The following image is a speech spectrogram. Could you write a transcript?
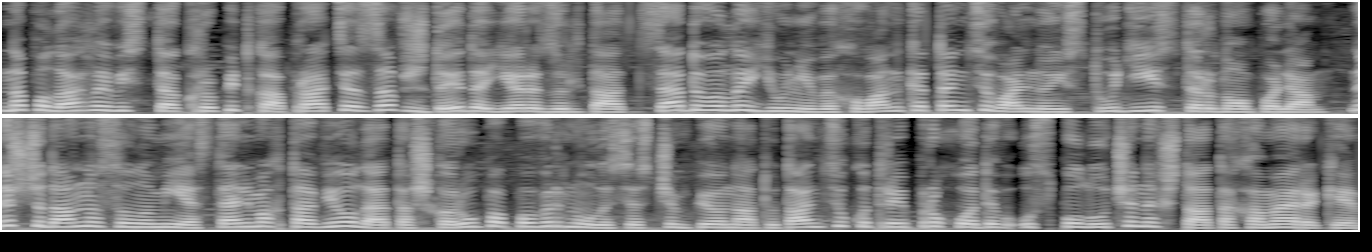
Наполегливість та кропітка праця завжди дає результат. Це довели юні вихованки танцювальної студії з Тернополя. Нещодавно Соломія Стельмах та Віолета Шкарупа повернулися з чемпіонату танцю, котрий проходив у Сполучених Штатах Америки.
